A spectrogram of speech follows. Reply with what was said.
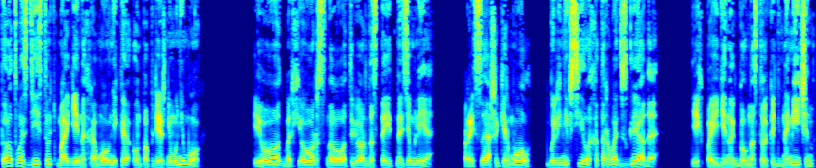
то от воздействовать магией на храмовника он по-прежнему не мог. И вот Бальхиор снова твердо стоит на земле. Прайсаш и Кермол были не в силах оторвать взгляда. Их поединок был настолько динамичен,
